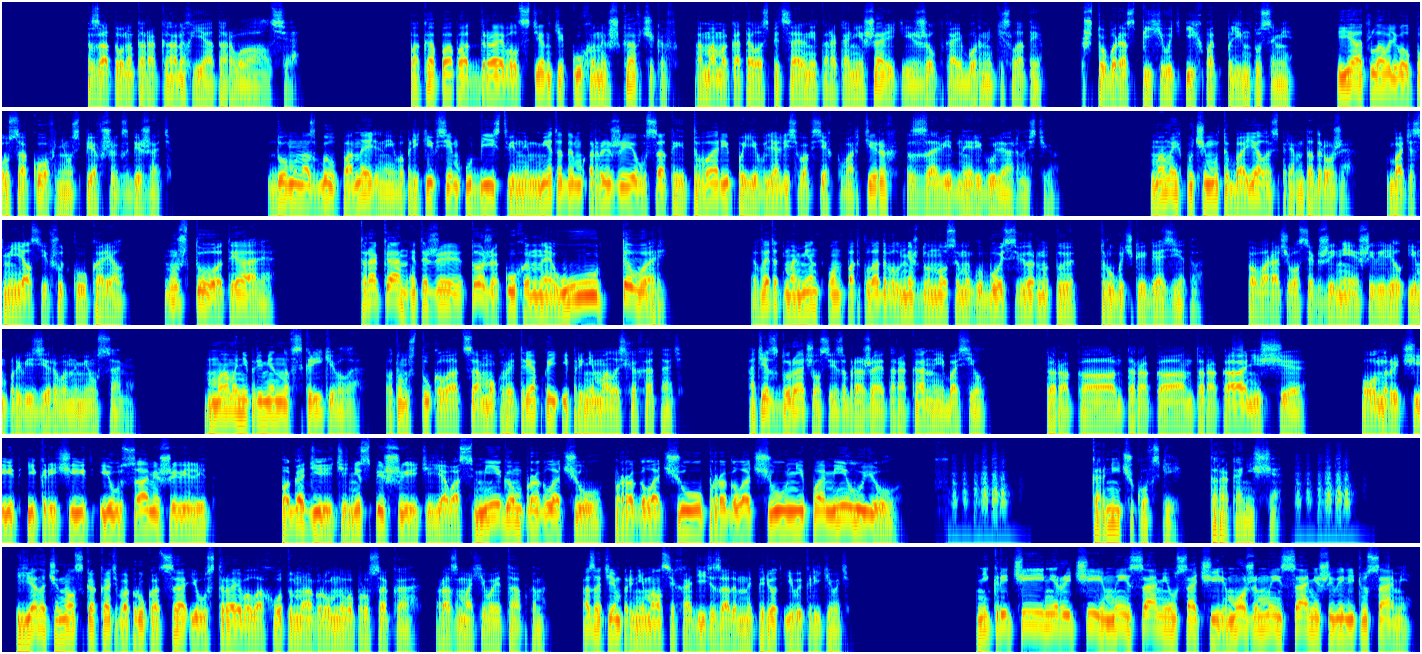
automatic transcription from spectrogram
Зато на тараканах я оторвался. Пока папа отдраивал стенки кухонных шкафчиков, а мама катала специальные тараканьи шарики из желтка и борной кислоты, чтобы распихивать их под плинтусами, я отлавливал прусаков, не успевших сбежать. Дом у нас был панельный, вопреки всем убийственным методам, рыжие усатые твари появлялись во всех квартирах с завидной регулярностью. Мама их почему-то боялась прям до дрожи. Батя смеялся и в шутку укорял. «Ну что ты, Аля? Таракан — это же тоже кухонная у, -у тварь!» В этот момент он подкладывал между носом и губой свернутую трубочкой газету, поворачивался к жене и шевелил импровизированными усами. Мама непременно вскрикивала, потом стукала отца мокрой тряпкой и принималась хохотать. Отец дурачился, изображая таракана, и басил. «Таракан, таракан, тараканище!» Он рычит и кричит, и усами шевелит. «Погодите, не спешите, я вас мигом проглочу, проглочу, проглочу, не помилую!» Корней Чуковский. Тараканище. Я начинал скакать вокруг отца и устраивал охоту на огромного прусака, размахивая тапком, а затем принимался ходить задом наперед и выкрикивать. «Не кричи и не рычи, мы сами усачи, можем мы сами шевелить усами».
